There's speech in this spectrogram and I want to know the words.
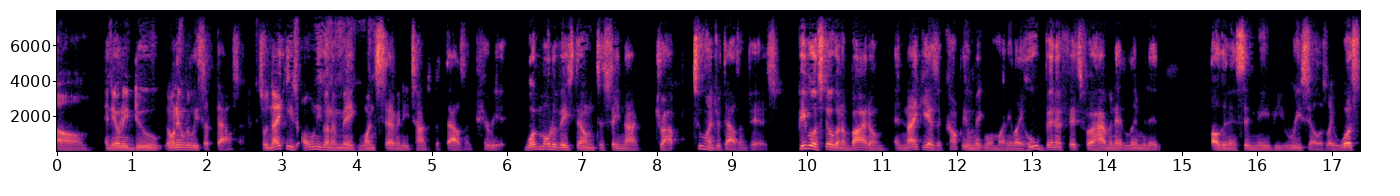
um, and they only do they only release a thousand. So Nike's only gonna make 170 times a thousand. Period. What motivates them to say not drop 200,000 pairs? People are still gonna buy them, and Nike as a company will make more money. Like, who benefits for having it limited other than say maybe resellers? Like what's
